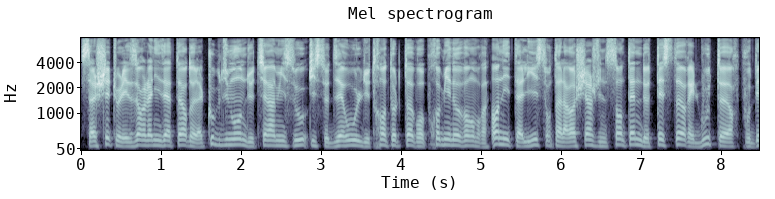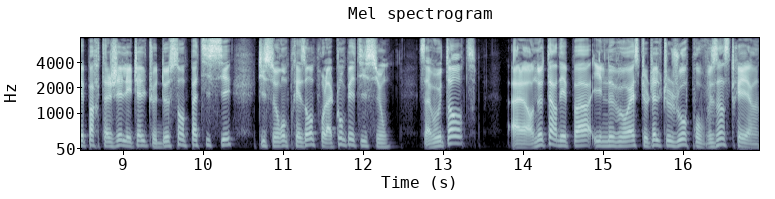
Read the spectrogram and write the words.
sachez que les organisateurs de la Coupe du Monde du tiramisu, qui se déroule du 30 octobre au 1er novembre en Italie, sont à la recherche d'une centaine de testeurs et goûteurs pour départager les quelques 200 pâtissiers qui seront présents pour la compétition. Ça vous tente? Alors ne tardez pas, il ne vous reste que quelques jours pour vous inscrire.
